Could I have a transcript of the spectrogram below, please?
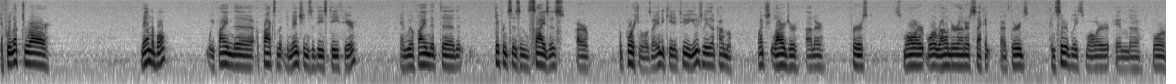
If we look to our mandible, we find the approximate dimensions of these teeth here, and we'll find that uh, the differences in sizes are proportional. As I indicated to you, usually they'll come much larger on our first, smaller, more rounder on our second, our thirds considerably smaller and uh, more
